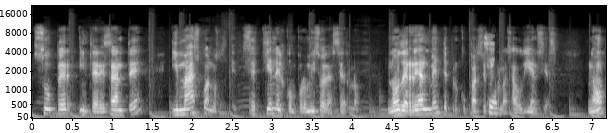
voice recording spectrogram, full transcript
súper interesante, y más cuando se tiene el compromiso de hacerlo, ¿no? De realmente preocuparse por las audiencias. ¿No?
